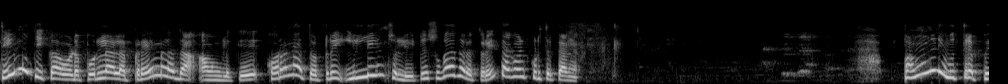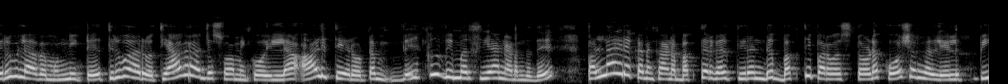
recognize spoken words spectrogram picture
தேமுதிகவோட பொருளாளர் பிரேமலதா அவங்களுக்கு கொரோனா தொற்று இல்லைன்னு சொல்லிட்டு சுகாதாரத்துறை தகவல் கொடுத்துருக்காங்க. பங்குனி உத்திர பெருவிழாவை முன்னிட்டு திருவாரூர் தியாகராஜ சுவாமி கோயிலில் ஆழித்தேரோட்டம் வெகு விமர்சையாக நடந்தது. பல்லாயிரக்கணக்கான பக்தர்கள் திரண்டு பக்தி பரவசத்தோட கோஷங்கள் எழுப்பி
